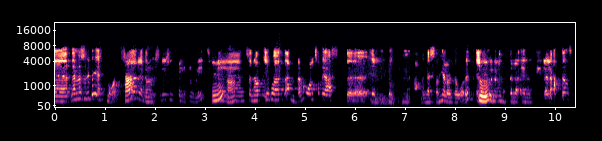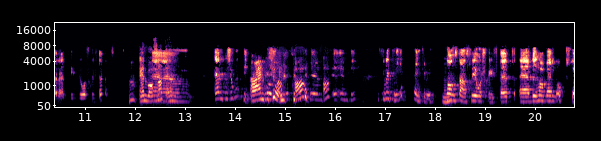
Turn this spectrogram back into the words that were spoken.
Eh, nej men så det var ett mål. Så där är vi nu, så det känns väldigt roligt. Mm. Eh, sen har vi vårt andra mål som vi har haft eh, en- ja, men nästan hela det året. Är Mm. att kunna anställa en till, eller att anställa en till vid årsskiftet. En vad för något? En, Eh, en person till. Ja, en person. Ja, en, ja. en till. Det ska bli tre, tänker vi. Mm. Någonstans vid årsskiftet. Eh, vi har väl också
